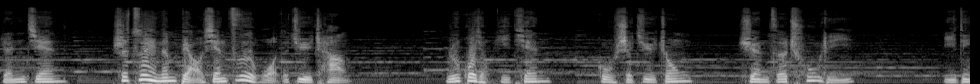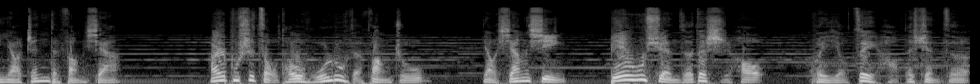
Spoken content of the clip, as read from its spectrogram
人间是最能表现自我的剧场。如果有一天，故事剧中选择出离，一定要真的放下，而不是走投无路的放逐。要相信，别无选择的时候，会有最好的选择。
